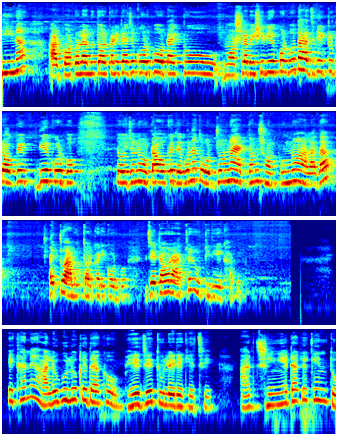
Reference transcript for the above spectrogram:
দিই না। আর পটল আলু তরকারিটা যে করব, ওটা একটু মশলা বেশি দিয়ে করব তো, আজকে একটু টক দিয়ে করব। তো ওই জন্য ওটা ওকে দেবো না, তো ওর জন্য একদম সম্পূর্ণ আলাদা একটু আলুর তরকারি করব যেটাও রাত্রে রুটি দিয়ে খাবে। এখানে আলুগুলোকে দেখো ভেজে তুলে রেখেছি, আর ঝিঙেটাকে কিন্তু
